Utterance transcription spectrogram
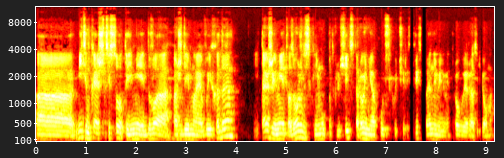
Meeting K600 имеет два HDMI выхода и также имеет возможность к нему подключить стороннюю акустику через 3,5 мм разъемы.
